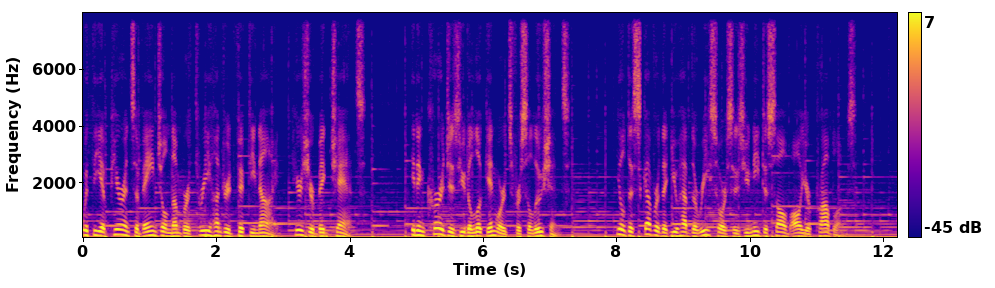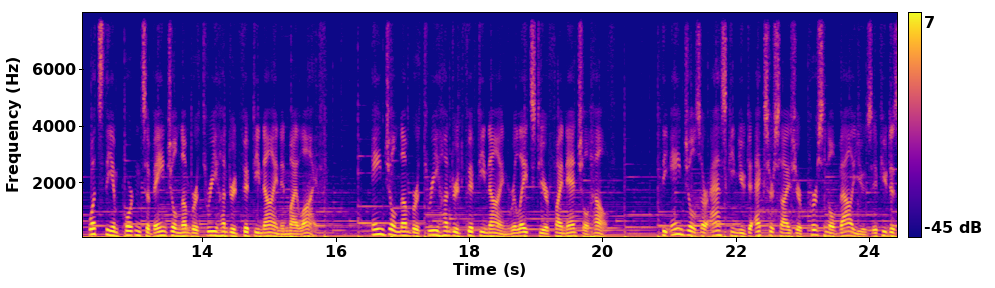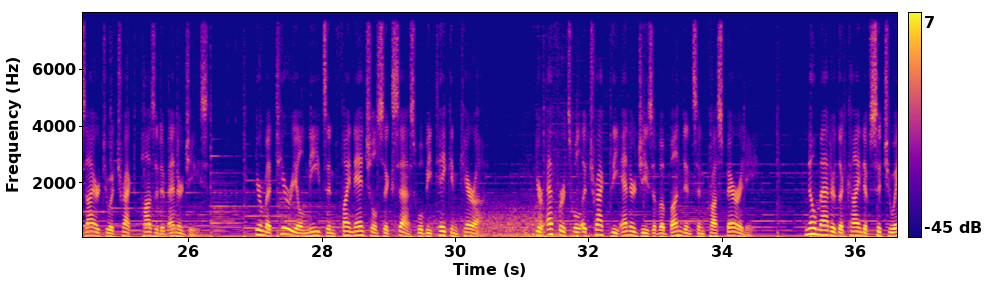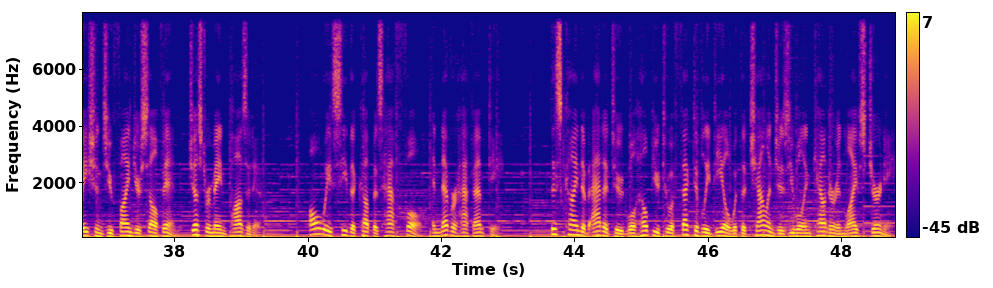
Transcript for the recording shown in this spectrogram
With the appearance of angel number 359, here's your big chance. It encourages you to look inwards for solutions. You'll discover that you have the resources you need to solve all your problems. What's the importance of angel number 359 in my life? Angel number 359 relates to your financial health. The angels are asking you to exercise your personal values if you desire to attract positive energies. Your material needs and financial success will be taken care of. Your efforts will attract the energies of abundance and prosperity. No matter the kind of situations you find yourself in, just remain positive. Always see the cup as half full, and never half empty. This kind of attitude will help you to effectively deal with the challenges you will encounter in life's journey.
